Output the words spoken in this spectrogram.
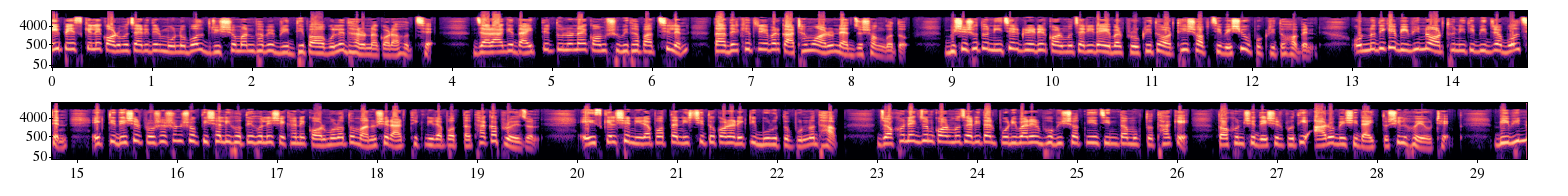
এই পেস্কেলে কর্মচারীদের মনোবল দৃশ্যমানভাবে বৃদ্ধি পাওয়া বলে ধারণা করা হচ্ছে। যারা আগে দায়িত্বের তুলনায় কম সুবিধা পাচ্ছিলেন, তাদের ক্ষেত্রে এবার কাঠামো আরও ন্যায্যসঙ্গত। বিশেষত নিচের গ্রেডের কর্মচারীরা এবার প্রকৃত অর্থেই সবচেয়ে বেশি উপকৃত হবেন। অন্যদিকে বিভিন্ন অর্থনীতিবিদরা বলছেন, একটি দেশের প্রশাসন শক্তিশালী হতে হলে সেখানে কর্মরত মানুষের আর্থিক নিরাপত্তা থাকা প্রয়োজন। এই স্কেল সে নিরাপত্তা নিশ্চিত করার একটি গুরুত্বপূর্ণ ধাপ। যখন একজন কর্মচারী তার পরিবারের ভবিষ্যৎ নিয়ে চিন্তামুক্ত থাকে, তখন সে দেশের প্রতি আরও বেশি দায়িত্বশীল হয়ে ওঠে। বিভিন্ন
